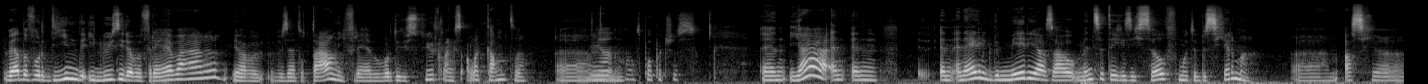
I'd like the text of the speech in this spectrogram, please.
wij hadden voordien de illusie dat we vrij waren. Ja, we, we zijn totaal niet vrij. We worden gestuurd langs alle kanten. Ehm, Ja, als poppetjes. En ja, en, en, en, en eigenlijk de media zou mensen tegen zichzelf moeten beschermen. Ehm, als je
